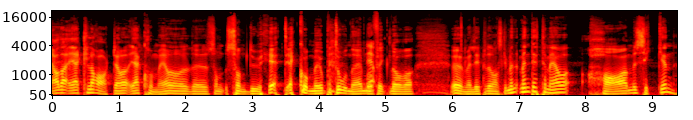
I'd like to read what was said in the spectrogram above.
ja da, jeg klarte å Jeg kommer jo, som, som du vet, jeg kommer jo på Toneheim og fikk lov å øve meg litt på det vanskelige. Men, men dette med å ha musikken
